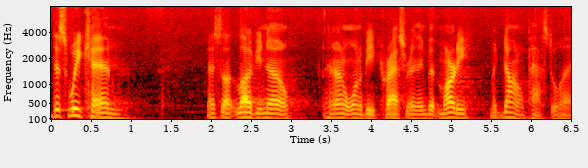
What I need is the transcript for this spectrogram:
This weekend, as a lot of you know, and I don't want to be crass or anything, but Marty McDonald passed away.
